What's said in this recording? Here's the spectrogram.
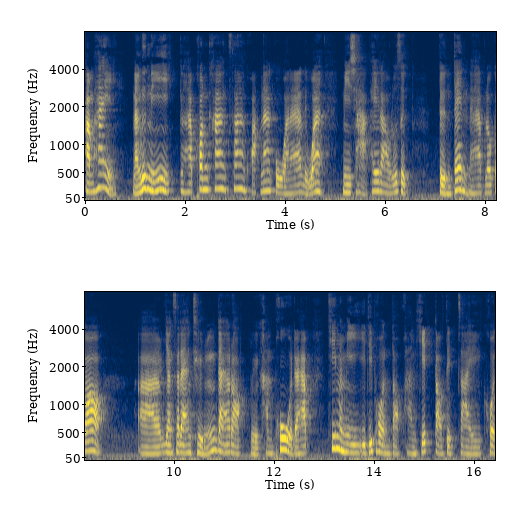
ทำให้หนังเรื่องนี้นะครับค่อนข้างสร้างความน่ากลัวนะหรือว่ามีฉากให้เรารู้สึกตื่นเต้นนะครับ แล้วก็ ยังแสดงถึงไดอะล็อกหรือคำพูดนะครับ ที่มันมีอิทธิพลต่อความคิดต่อจิตใจคน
